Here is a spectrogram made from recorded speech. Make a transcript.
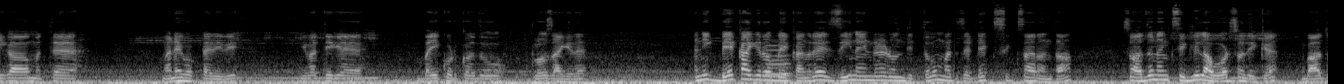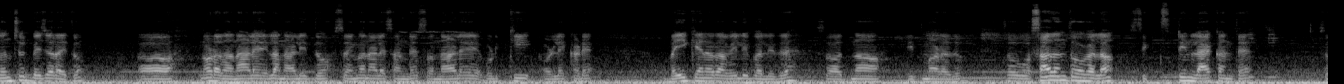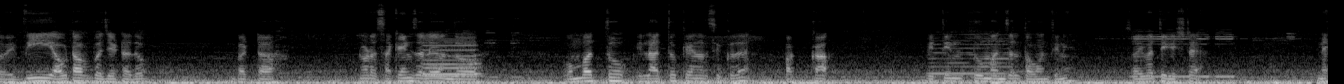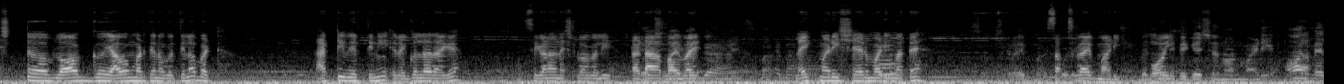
ಈಗ ಮತ್ತೆ ಮನೆಗೆ ಹೋಗ್ತಾ ಇದ್ದೀವಿ ಇವತ್ತಿಗೆ ಬೈಕ್ ಹುಡ್ಕೋದು ಕ್ಲೋಸ್ ಆಗಿದೆ. ನನಗೆ ಬೇಕಾಗಿರೋ ಬೇಕಂದ್ರೆ ಝಿ ನೈನ್ ಹಂಡ್ರೆಡ್ ಒಂದಿತ್ತು, ಮತ್ತು ಝೆಡ್ ಎಕ್ಸ್ ಸಿಕ್ಸ್ ಆರ್ ಅಂತ. ಸೊ ಅದು ನಂಗೆ ಸಿಗಲಿಲ್ಲ ಓಡಿಸೋದಕ್ಕೆ. ಬಾ, ಅದೊಂಚೂರು ಬೇಜಾರಾಯಿತು. ನೋಡೋಣ, ನಾಳೆ ಇಲ್ಲ, ನಾಳಿದ್ದು. ಸೊ ಹೆಂಗೋ ನಾಳೆ ಸಂಡೇ ಸೊ ನಾಳೆ ಹುಡುಕಿ, ಒಳ್ಳೆ ಕಡೆ ಬೈಕ್ ಏನಾರು ಅವೈಲೇಬಲ್ ಇದ್ದರೆ ಸೊ ಅದನ್ನ ಇದು ಮಾಡೋದು. ಸೊ ಹೊಸದಂತೂ ಹೋಗಲ್ಲ. ಸಿಕ್ಸ್ಟೀನ್ ಲ್ಯಾಕ್ ಅಂತೆ. So we out of budget ಅದು. ಬಟ್ ನೋಡೋ ಸೆಕೆಂಡ್ಸಲ್ಲೇ ಒಂದು ಒಂಬತ್ತು ಇಲ್ಲ ಹತ್ತಕ್ಕೆ ಏನಾದ್ರು ಸಿಕ್ಕಿದ್ರೆ ಪಕ್ಕ ವಿತಿನ್ ಟೂ ಮಂತ್ಸಲ್ಲಿ ತೊಗೊತೀನಿ. ಸೊ ಇವತ್ತಿಗೆ ಇಷ್ಟೇ. ನೆಕ್ಸ್ಟ್ ವ್ಲಾಗ್ ಯಾವಾಗ ಮಾಡ್ತೀನೋ ಗೊತ್ತಿಲ್ಲ ಬಟ್ ಆ್ಯಕ್ಟಿವ್ ಇರ್ತೀನಿ ರೆಗ್ಯುಲರ್ ಆಗಿ. ಸಿಗೋಣ ನೆಕ್ಸ್ಟ್ ವ್ಲಾಗಲ್ಲಿ ಟಾಟಾ ಬಾಯ್ ಬಾಯ್ ಲೈಕ್ ಮಾಡಿ ಶೇರ್ ಮಾಡಿ ಮತ್ತೆ ಸಬ್ಸ್ಕ್ರೈಬ್ ಮಾಡಿ. ಸಬ್ಸ್ಕ್ರೈಬ್ ಮಾಡಿ ನೋಟಿಫಿಕೇಶನ್ ಆನ್ ಮಾಡಿ.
